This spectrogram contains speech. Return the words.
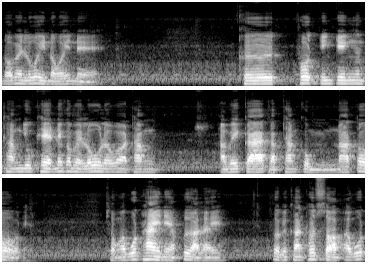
โดยไม่รู้อีโนยเนี่ย คือพูดจริง ๆ ทางยูเครนเนี่ยก็ไม่รู้แล้วว่าทางอเมริกากับทางกลุ่มนาโต้เนี่ยส่งอาวุธให้เนี่ยเพื่ออะไร เพื่อเป็นการทดสอบอาวุธ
